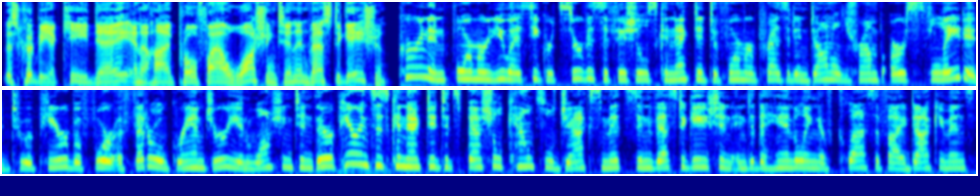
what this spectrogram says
This could be a key day in a high profile Washington investigation. Current and former U.S. Secret Service officials connected to former President Donald Trump are slated to appear before a federal grand jury in Washington. Their appearance is connected to special counsel Jack Smith's investigation into the handling of classified documents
